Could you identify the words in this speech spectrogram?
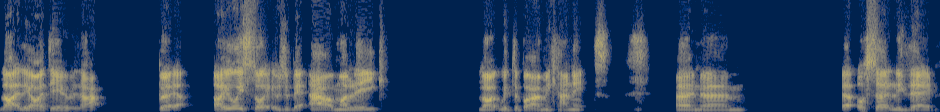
Like the idea of that, but I always thought it was a bit out of my league, like with the biomechanics, and um, uh, or certainly then.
